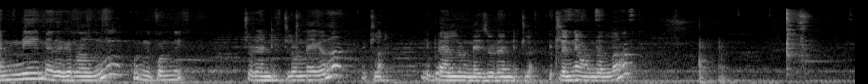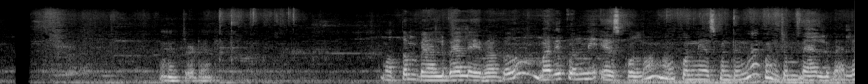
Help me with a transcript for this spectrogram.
అన్నీ మెదగరాదు. కొన్ని కొన్ని చూడండి ఇట్లా ఉన్నాయి కదా. ఇట్లా ఈ బ్యాళ్ళు ఉన్నాయి చూడండి ఇట్లా. ఇట్లనే ఉండాలా? చూడండి. మొత్తం బ్యాల్ బ్యాల్ వేయరాదు మరి కొన్ని వేసుకోవాలా? మనం కొన్ని వేసుకుంటేనే కొంచెం బ్యాల్ బ్యాల్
